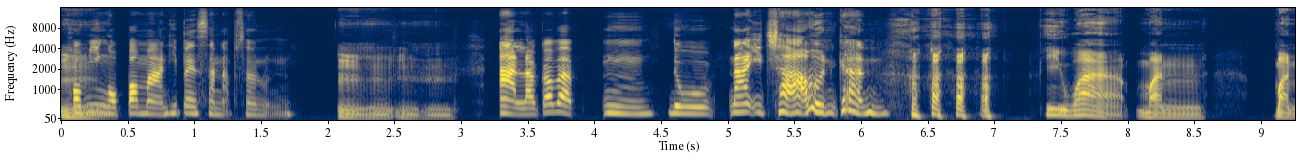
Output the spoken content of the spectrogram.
อืมเขามีงบประมาณที่ไปสนับสนุนอืมอืมอืมอืมอ่านแล้วก็แบบ อืม ดูน่าอิจฉาเหมือนกัน พี่ว่ามันมัน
